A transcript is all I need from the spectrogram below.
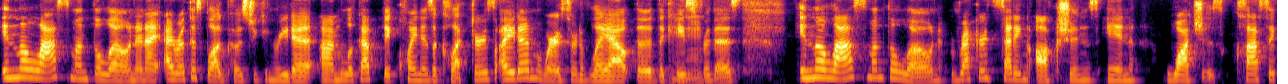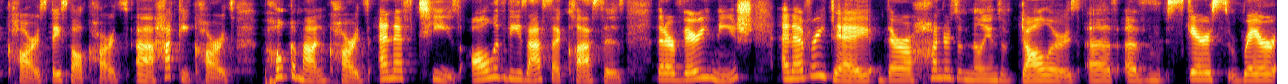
In the last month alone, and I, I wrote this blog post, you can read it. Um, look up Bitcoin as a collector's item, where I sort of lay out the, the case mm-hmm. for this. In the last month alone, record setting auctions in watches, classic cars, baseball cards, uh, hockey cards, Pokemon cards, NFTs, all of these asset classes that are very niche. And every day there are hundreds of millions of dollars of, of scarce, rare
